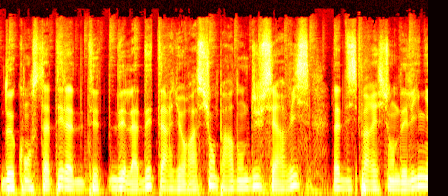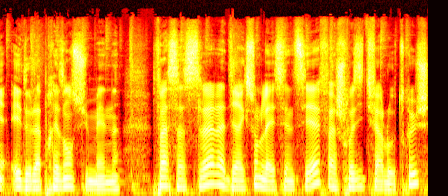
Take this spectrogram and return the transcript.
de constater la, détérioration du service, la disparition des lignes et de la présence humaine? Face à cela, la direction de la SNCF a choisi de faire l'autruche,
